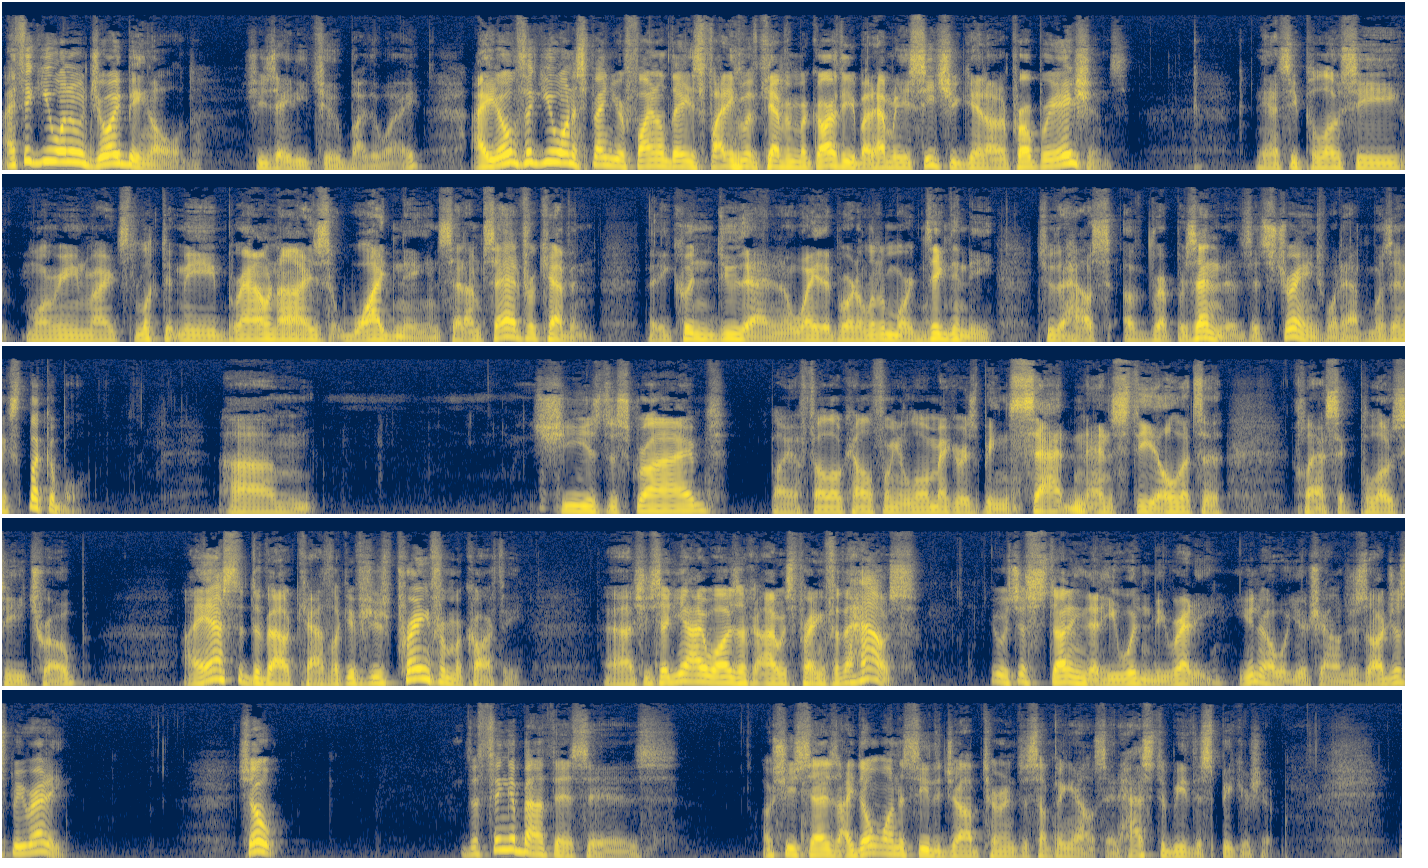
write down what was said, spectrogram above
I think you want to enjoy being old. She's 82, by the way. I don't think you want to spend your final days fighting with Kevin McCarthy about how many seats you get on appropriations. Nancy Pelosi, Maureen writes, looked at me, brown eyes widening, and said, I'm sad for Kevin that he couldn't do that in a way that brought a little more dignity to the House of Representatives. It's strange. What happened was inexplicable. Um, she is described by a fellow California lawmaker as being satin and steel. That's a classic Pelosi trope. I asked the devout Catholic if she was praying for McCarthy. Uh, she said, Yeah, I was. I was praying for the House. It was just stunning that he wouldn't be ready. You know what your challenges are. Just be ready. So, the thing about this is, oh, she says, I don't want to see the job turn into something else. It has to be the speakership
